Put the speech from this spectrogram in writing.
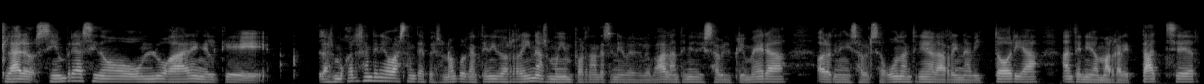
claro, siempre ha sido un lugar en el que las mujeres han tenido bastante peso, ¿no? Porque han tenido reinas muy importantes a nivel global. Han tenido Isabel I, ahora tienen Isabel II, han tenido a la reina Victoria, han tenido a Margaret Thatcher,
